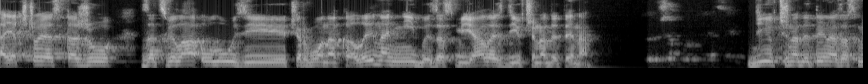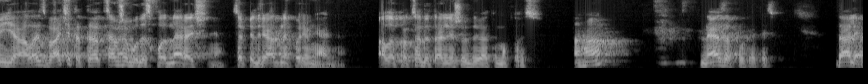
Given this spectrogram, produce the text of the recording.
А якщо я скажу зацвіла у лузі червона калина, ніби засміялась дівчина-дитина. Дівчина-дитина засміялась, бачите, це вже буде складне речення. Це підрядне порівняння. Але про це детальніше в 9 класі. Ага. Не запутайтесь. Далі.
